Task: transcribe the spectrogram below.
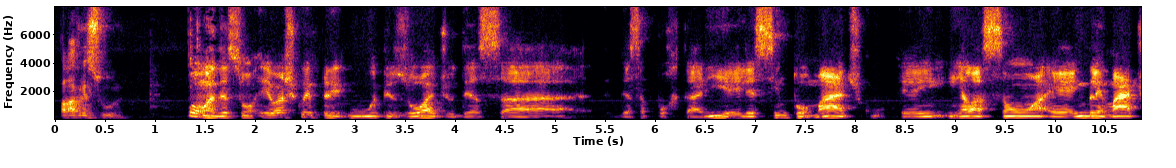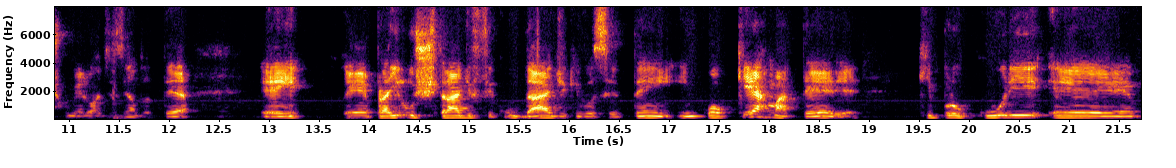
A palavra é sua. Bom, Anderson, eu acho que o episódio dessa dessa portaria ele é sintomático é, em relação a, é emblemático, melhor dizendo até, é, é, para ilustrar a dificuldade que você tem em qualquer matéria que procure é,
